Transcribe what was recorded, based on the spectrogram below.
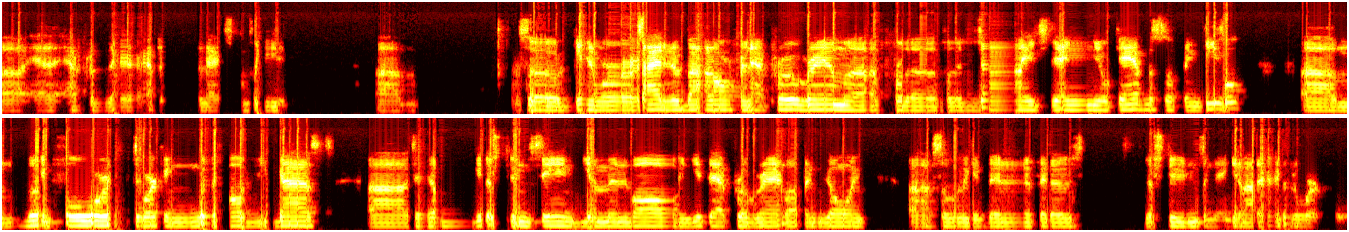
uh, after their after the next completed. Um, So again, we're excited about offering that program for the for the John H. Daniel campus up in Keysville. Um, looking forward to working with all of you guys uh, to help get the students in, get them involved, and get that program up and going, uh, so we can benefit those students and then get them out into the workforce.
